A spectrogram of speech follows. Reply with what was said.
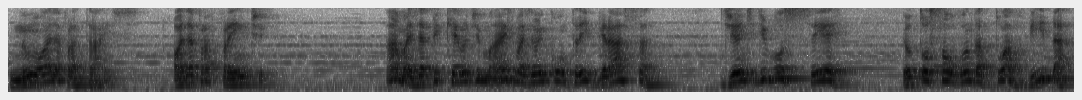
Não olha para trás. Olha para frente. Ah, mas é pequeno demais, mas eu encontrei graça diante de você. Eu estou salvando a tua vida.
